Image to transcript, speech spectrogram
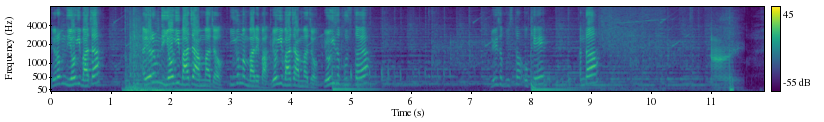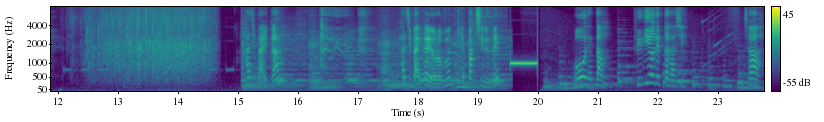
여러분들 여기 맞아? 아 여러분들 여기 맞아 안 맞아? 이것만 말해봐. 여기 맞아 안 맞아? 여기서 부스터야? 여기서 부스터? 오케이 간다. 하지 말까? 하지 말까 여러분? 개빡치는데? 오 됐다. 드디어 됐다 다시. 자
